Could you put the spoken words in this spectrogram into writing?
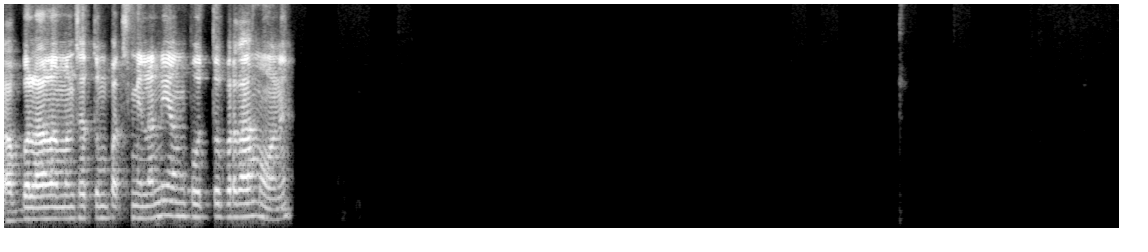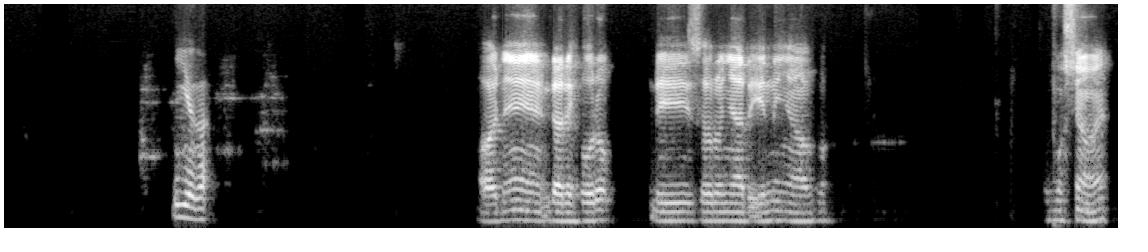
Tabel halaman 149 ini yang foto pertama nih. Iya kak. Oh ini dari huruf disuruh nyari ininya apa? Rumusnya ya.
